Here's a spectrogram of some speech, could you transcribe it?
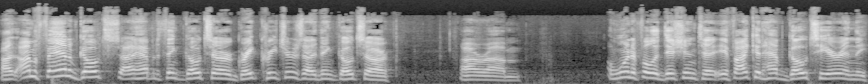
Uh, I'm a fan of goats. I happen to think goats are great creatures. I think goats are are um, a wonderful addition to. If I could have goats here in the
